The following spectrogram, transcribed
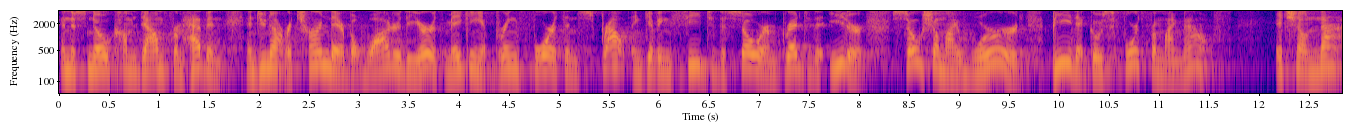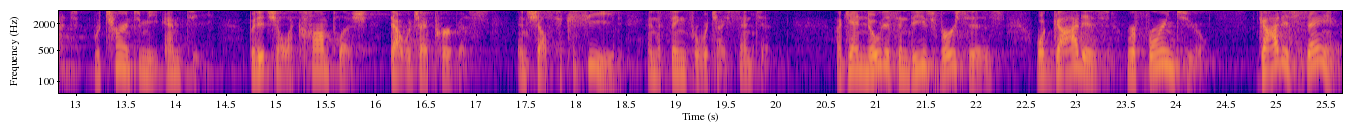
and the snow come down from heaven and do not return there, but water the earth, making it bring forth and sprout and giving seed to the sower and bread to the eater, so shall my word be that goes forth from my mouth. It shall not return to me empty, but it shall accomplish that which I purpose and shall succeed in the thing for which I sent it. Again, notice in these verses what God is referring to. God is saying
